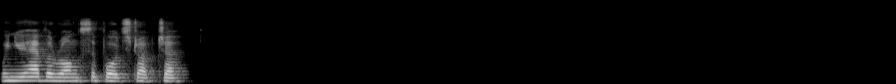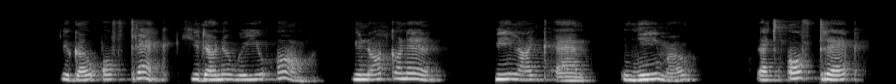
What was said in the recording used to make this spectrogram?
when you have a wrong support structure? You go off track. You don't know where you are. You're not gonna be like um, Nemo that's off track,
